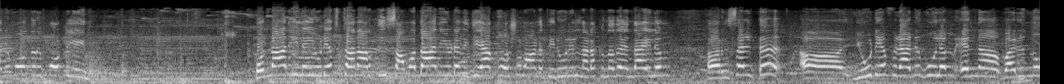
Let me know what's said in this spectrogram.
അനുമോദ് റിപ്പോർട്ട് ചെയ്യുന്നു. പൊന്നാനിയിലെ യു ഡി എഫ് സ്ഥാനാർത്ഥി സമദാനിയുടെ വിജയാഘോഷമാണ് തിരൂരിൽ നടക്കുന്നത്. എന്തായാലും റിസൾട്ട് യു ഡി എഫിന് അനുകൂലം എന്ന് വരുന്നു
